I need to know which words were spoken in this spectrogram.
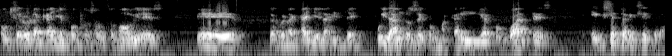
Observo en la calle pocos automóviles, eh, luego en la calle la gente cuidándose con mascarilla, con guantes, etcétera, etcétera.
